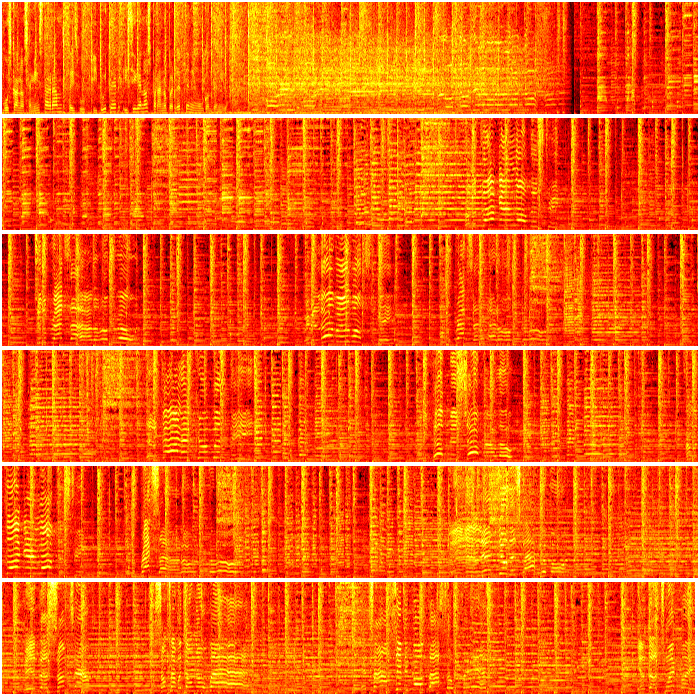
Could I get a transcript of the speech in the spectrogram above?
Búscanos en Instagram, Facebook y Twitter y síguenos para no perderte ningún contenido. twinkling.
